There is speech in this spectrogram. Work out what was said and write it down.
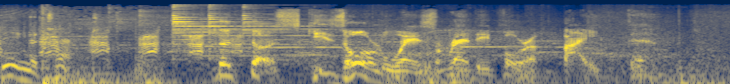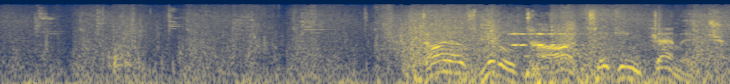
Being attacked. The Tusk is always ready for a fight. Dire's middle tower taking damage.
